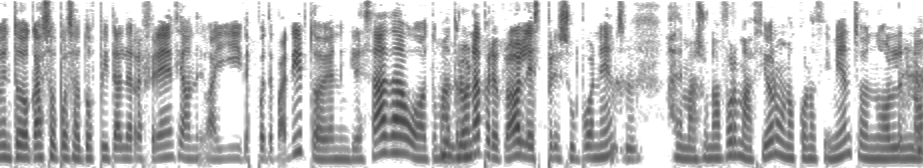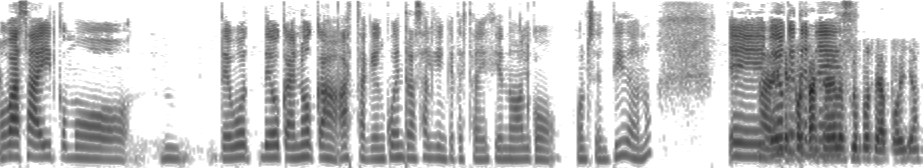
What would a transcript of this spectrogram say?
en, todo caso pues a tu hospital de referencia donde allí después de parir todavía ingresada o a tu matrona, pero claro, les presupones además una formación, unos conocimientos, no, no vas a ir como mm, de, de oca en oca hasta que encuentras a alguien que te está diciendo algo con sentido, ¿no? Eh, veo la importancia de los grupos de apoyo.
